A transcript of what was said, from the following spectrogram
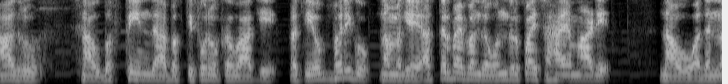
ಆದ್ರೂ ನಾವು ಭಕ್ತಿಯಿಂದ, ಭಕ್ತಿಪೂರ್ವಕವಾಗಿ ಪ್ರತಿಯೊಬ್ಬರಿಗೂ ನಮಗೆ ಹತ್ತು ರೂಪಾಯಿ ಬಂದ್ರೆ ಒಂದು ರೂಪಾಯಿ ಸಹಾಯ ಮಾಡಿ ನಾವು ಅದನ್ನ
